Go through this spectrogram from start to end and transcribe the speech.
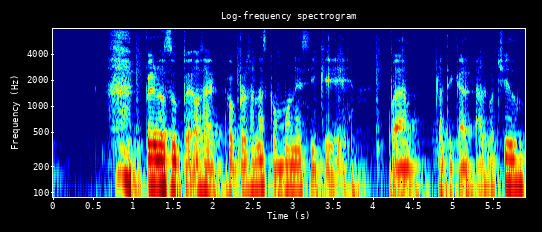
pero súper, o sea, con personas comunes y que puedan platicar algo chido.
